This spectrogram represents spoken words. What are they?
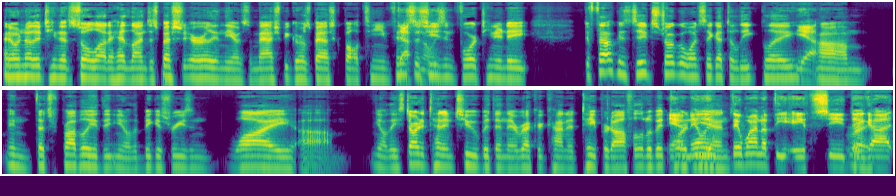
I know another team that stole a lot of headlines, especially early in the year, was the Mashpee girls basketball team. Finished Definitely. the season 14 and 8. The Falcons did struggle once they got to league play. Yeah. Um, and that's probably the you know the biggest reason why um, you know they started 10 and 2, but then their record kind of tapered off a little bit Yeah, toward the only, end. they wound up the eighth seed. They Right. got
